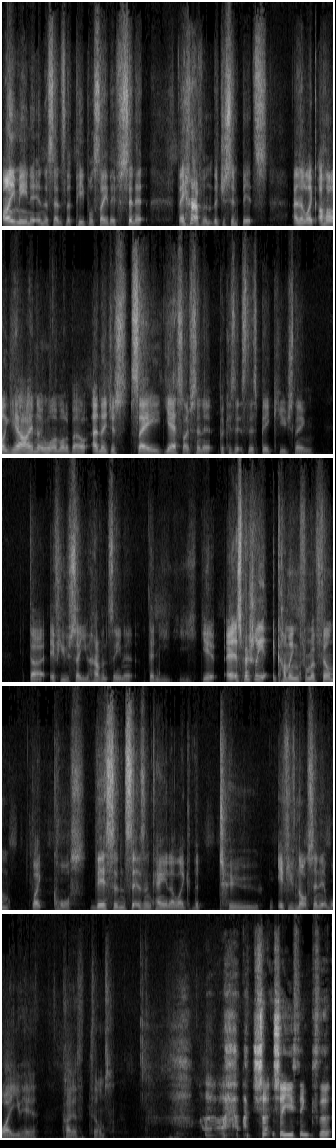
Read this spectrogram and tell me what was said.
I mean it in the sense that people say they've seen it, they haven't, they've just seen bits, and they're like, "Oh yeah, I know what I'm on about," and they just say, "Yes, I've seen it," because it's this big, huge thing. That if you say you haven't seen it, then you, you especially coming from a film like course, this and Citizen Kane are like the two. If you've not seen it, why are you here? Kind of films. Uh, so, so you think that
